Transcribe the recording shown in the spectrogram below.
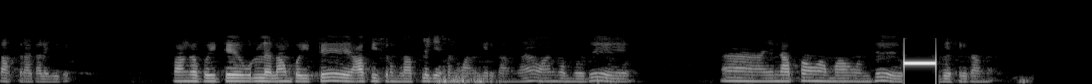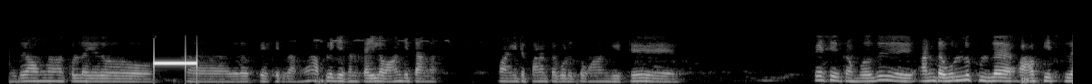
சாஸ்திரா காலேஜுக்கு வாங்க போயிட்டு உள்ள எல்லாம் போயிட்டு ஆபீஸ் ரூம்ல அப்ளிகேஷன் வாங்கியிருக்காங்க. வாங்கும்போது எங்கள் எங்க அப்பாவும் அம்மாவும் வந்து பேசியிருக்காங்க. வந்து அவங்களுக்குள்ள ஏதோ ஏதோ பேசியிருக்காங்க. அப்ளிகேஷன் கையில வாங்கிட்டாங்க. வாங்கிட்டு பணத்தை கொடுத்து வாங்கிட்டு பேசியிருக்கும் போது அந்த உள்ளுக்குள்ள ஆபீஸ்ல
